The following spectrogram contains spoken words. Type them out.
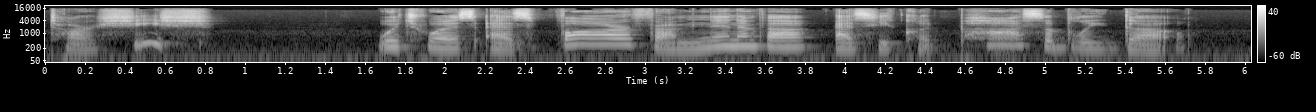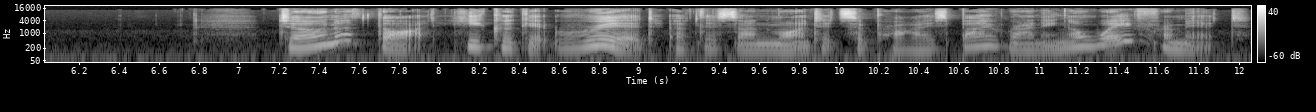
Tarshish, which was as far from Nineveh as he could possibly go. Jonah thought he could get rid of this unwanted surprise by running away from it.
